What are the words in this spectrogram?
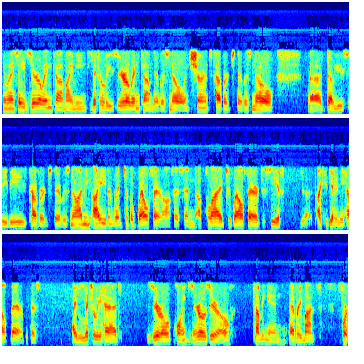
And when I say zero income, I mean literally zero income. There was no insurance coverage. There was no uh, WCB coverage. There was no, I mean, I even went to the welfare office and applied to welfare to see if uh, I could get any help there because I literally had 0.00 coming in every month for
